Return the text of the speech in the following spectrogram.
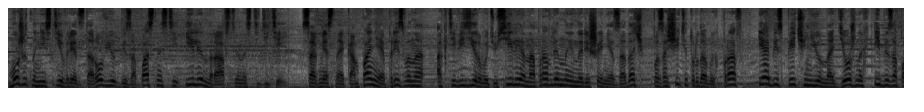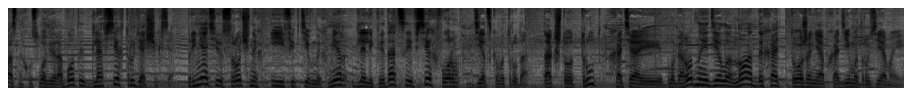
может нанести вред здоровью, безопасности или нравственности детей. Совместная кампания призвана активизировать усилия, направленные на решение задач по защите трудовых прав и обеспечению надежных и безопасных условий работы для всех трудящихся, принятию срочных и эффективных мер для ликвидации всех форм детского труда. Так что труд хотя и благородное дело, но отдыхать тоже необходимо, друзья мои.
